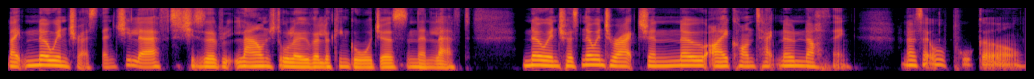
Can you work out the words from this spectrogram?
Like no interest. Then she left. She sort of lounged all over looking gorgeous and then left. No interest, no interaction, no eye contact, no nothing. And I was like, oh, poor girl,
